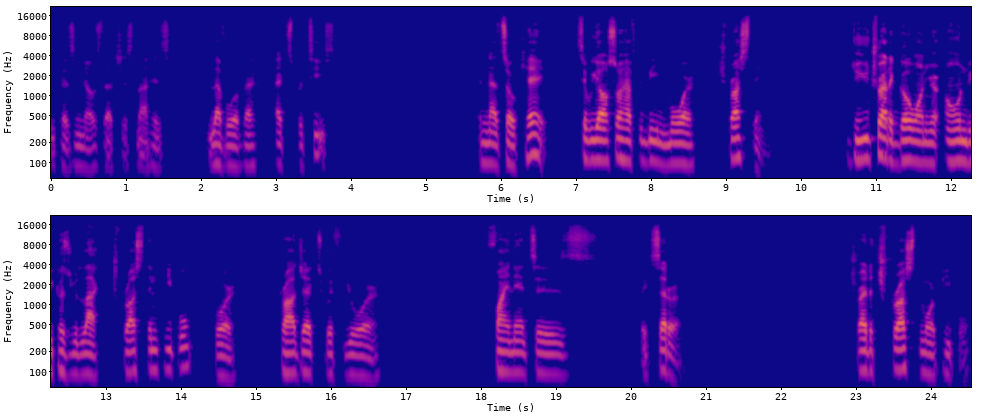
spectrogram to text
because he knows that's just not his level of expertise. And that's okay. So we also have to be more trusting. Do you try to go on your own because you lack trust in people or projects with your finances, etc.? Try to trust more people.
